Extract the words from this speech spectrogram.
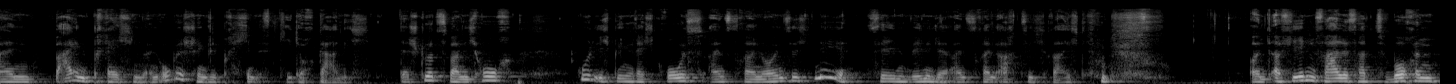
ein Bein brechen, ein Oberschenkel brechen, das geht doch gar nicht. Der Sturz war nicht hoch. Gut, ich bin recht groß, 1,93. Nee, 10 weniger, 1,83 reicht. Und auf jeden Fall, es hat Wochen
